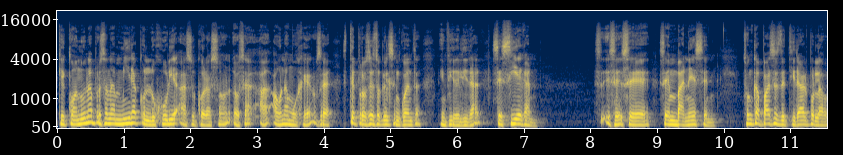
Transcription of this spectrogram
que cuando una persona mira con lujuria a su corazón, o sea, a, a, una mujer, o sea, este proceso que Él se encuentra de infidelidad, se ciegan se, envanecen, son capaces de tirar por la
